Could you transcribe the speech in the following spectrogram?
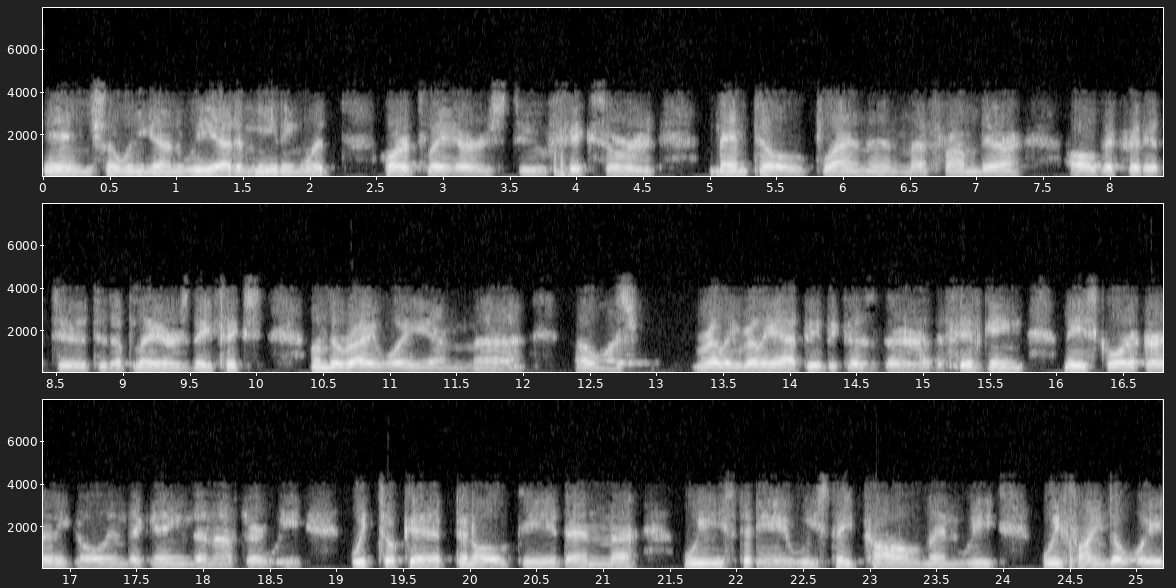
in Shawinigan, we had a meeting with our players to fix our mental plan, and uh, from there, all the credit to to the players. They fixed on the right way, and uh, I was really, really happy because the the fifth game they scored early goal in the game. Then after we we took a penalty, then uh, we stay we stayed calm and we we find a way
